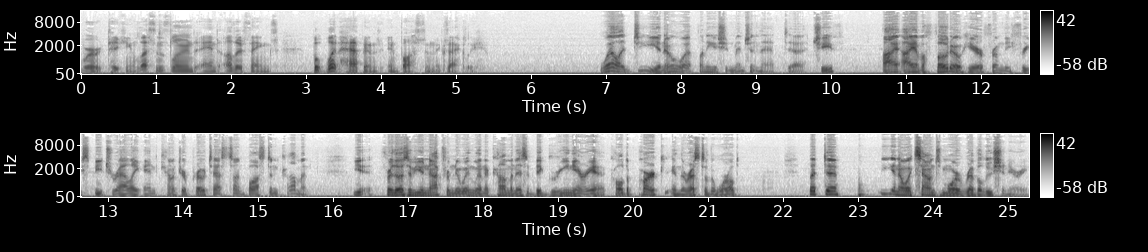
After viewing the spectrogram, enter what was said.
were taking lessons learned and other things. But what happened in Boston exactly? Well, gee, you know, uh, funny you should mention that, uh, Chief. I, I have a photo here from the free speech rally and counter protests on Boston Common. You, for those of you not from New England, a common is a big green area called a park in the rest of the world. But, uh, you know, it sounds more revolutionary.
